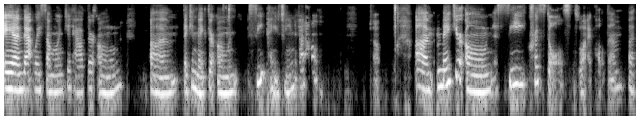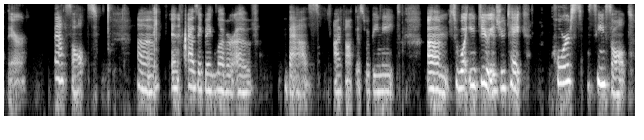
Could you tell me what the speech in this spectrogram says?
And that way someone could have their own, um, they can make their own sea painting at home. Um, make your own sea crystals is what I call them, but they're bath salts. Um, and as a big lover of baths, I thought this would be neat. Um, so what you do is you take coarse sea salt,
